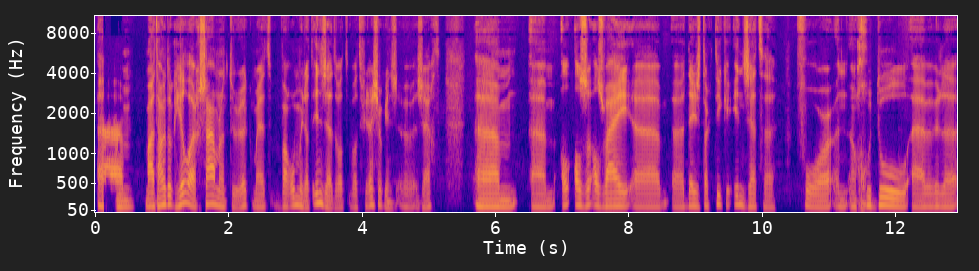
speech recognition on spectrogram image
Um, maar het hangt ook heel erg samen natuurlijk met waarom je dat inzet, wat, wat Viresh ook in, zegt. Um, um, als, als wij deze tactieken inzetten voor een, een goed doel. Uh, we willen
